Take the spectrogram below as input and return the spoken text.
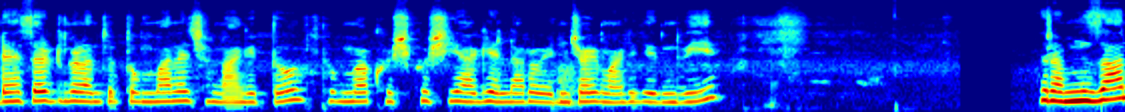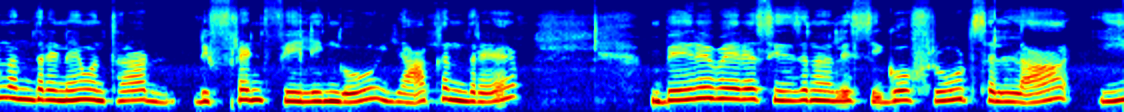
ಡೆಸರ್ಟ್ಗಳಂತೂ ತುಂಬಾ ಚೆನ್ನಾಗಿತ್ತು. ತುಂಬ ಖುಷಿ ಖುಷಿಯಾಗಿ ಎಲ್ಲರೂ ಎಂಜಾಯ್ ಮಾಡಿ ತಿಂದ್ವಿ ರಂಜಾನ್ ಅಂದ್ರೇ ಒಂಥರ ಡಿಫ್ರೆಂಟ್ ಫೀಲಿಂಗು ಯಾಕಂದರೆ ಬೇರೆ ಬೇರೆ ಸೀಸನಲ್ಲಿ ಸಿಗೋ ಫ್ರೂಟ್ಸ್ ಎಲ್ಲ ಈ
